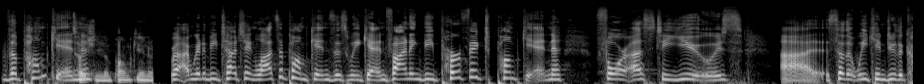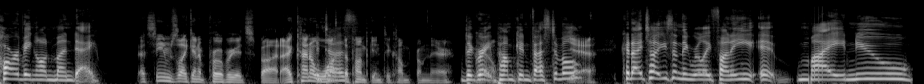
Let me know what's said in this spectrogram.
the pumpkin. Touching the pumpkin. I'm going to be touching lots of pumpkins this weekend, finding the perfect pumpkin for us to use uh, so that we can do the carving on Monday. That seems like an appropriate spot. I kind of want does. the pumpkin to come from there. The Great now. Pumpkin Festival. Yeah. Could I tell you something really funny? It, my new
